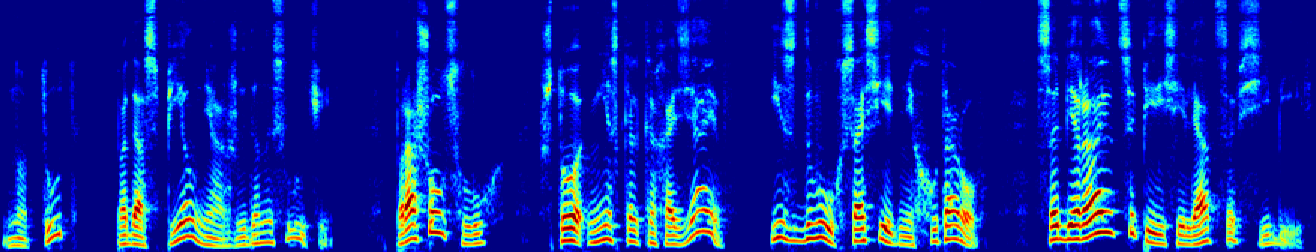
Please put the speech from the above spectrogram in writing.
Но тут подоспел неожиданный случай. Прошел слух, что несколько хозяев из двух соседних хуторов собираются переселяться в Сибирь,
